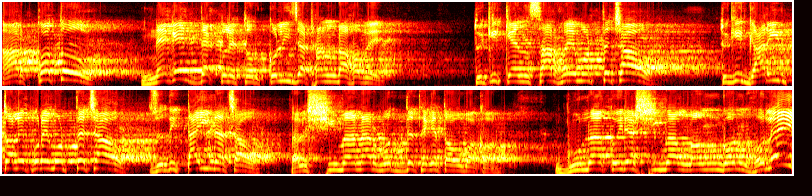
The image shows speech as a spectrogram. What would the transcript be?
আর কত নেগেট দেখলে তোর কলিজা ঠান্ডা হবে। তুই কি ক্যান্সার হয়ে মরতে চাও? তুই কি গাড়ির তলে পড়ে মরতে চাও? যদি তাই না চাও, তাহলে সীমানার মধ্যে থেকে তওবা কর। গুনা কইরা সীমা লঙ্ঘন হলেই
